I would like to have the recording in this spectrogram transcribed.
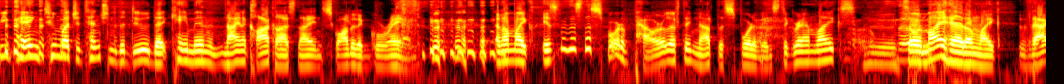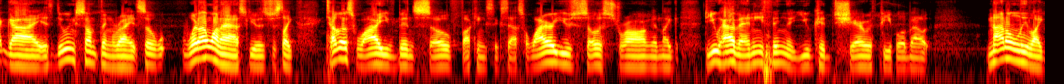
be paying too much attention to the dude that came in at nine o'clock last night and squatted a grand. and I'm like, isn't this the sport of powerlifting, not the sport of Instagram likes? So in my head, I'm like, that guy is doing something right. So what I want to ask you is just like, tell us why you've been so fucking successful. Why are you so strong? And like, do you have anything that you could share with people about? not only like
